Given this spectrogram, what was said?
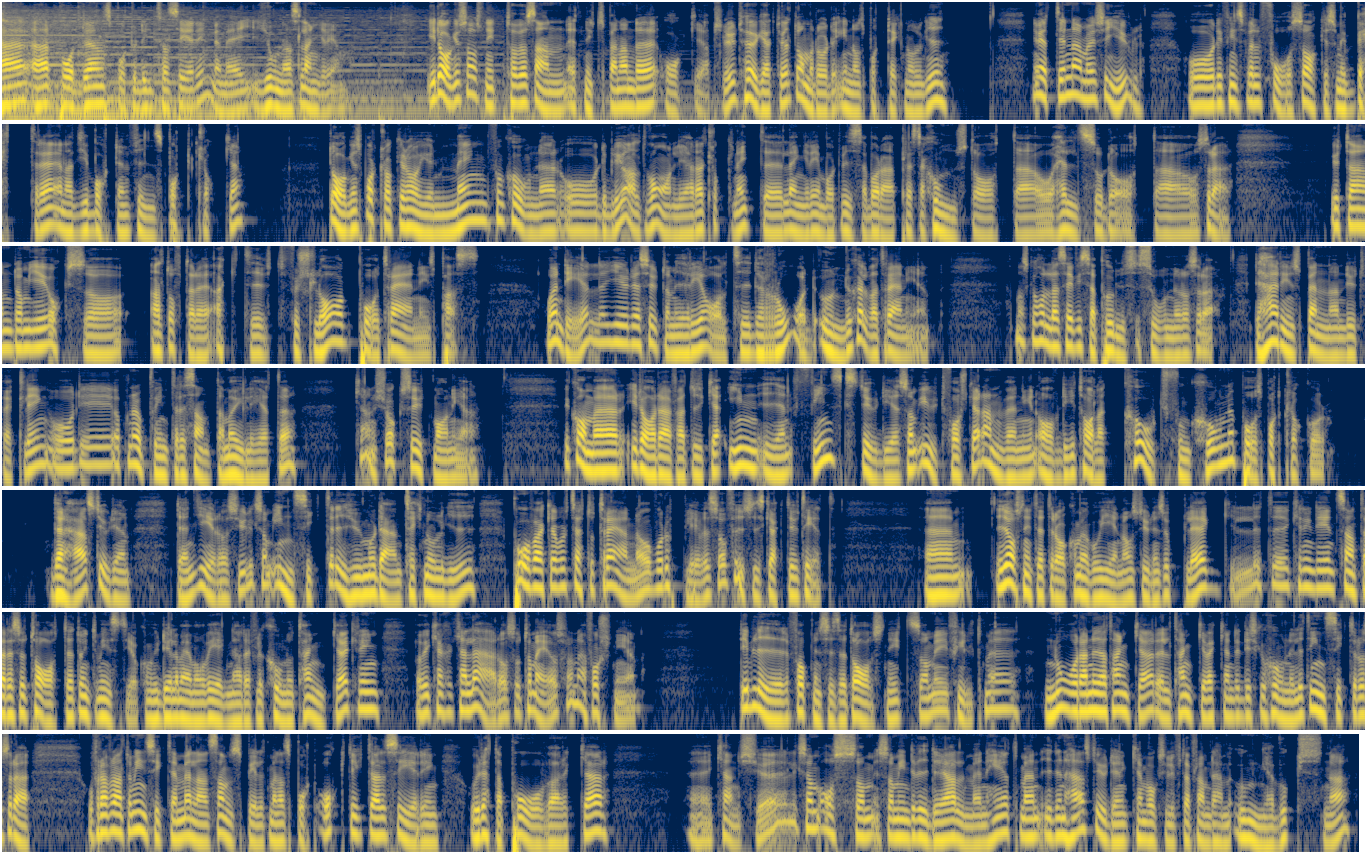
här är podden Sport och digitalisering med mig Jonas Langgren. I dagens avsnitt tar vi oss an ett nytt spännande och absolut högaktuellt område inom sportteknologi. Ni vet, det närmar sig jul och det finns väl få saker som är bättre än att ge bort en fin sportklocka. Dagens sportklockor har ju en mängd funktioner och det blir ju allt vanligare att klockorna inte längre enbart visar bara prestationsdata och hälsodata och sådär. Utan de ger också allt oftare aktivt förslag på träningspass. Och en del ger dessutom i realtid råd under själva träningen. Att man ska hålla sig i vissa pulszoner och sådär. Det här är en spännande utveckling och det öppnar upp för intressanta möjligheter. Kanske också utmaningar. Vi kommer idag därför att dyka in i en finsk studie som utforskar användningen av digitala coachfunktioner på sportklockor. Den här studien den ger oss ju liksom insikter i hur modern teknologi påverkar vårt sätt att träna och vår upplevelse av fysisk aktivitet. Ehm, I avsnittet idag kommer jag gå igenom studiens upplägg, lite kring det intressanta resultatet och inte minst jag kommer dela med mig av egna reflektioner och tankar kring vad vi kanske kan lära oss och ta med oss från den här forskningen. Det blir förhoppningsvis ett avsnitt som är fyllt med några nya tankar eller tankeväckande diskussioner, lite insikter och sådär. Och framförallt om insikten mellan samspelet mellan sport och digitalisering och hur detta påverkar eh, kanske liksom oss som, som individer i allmänhet. Men i den här studien kan vi också lyfta fram det här med unga vuxna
